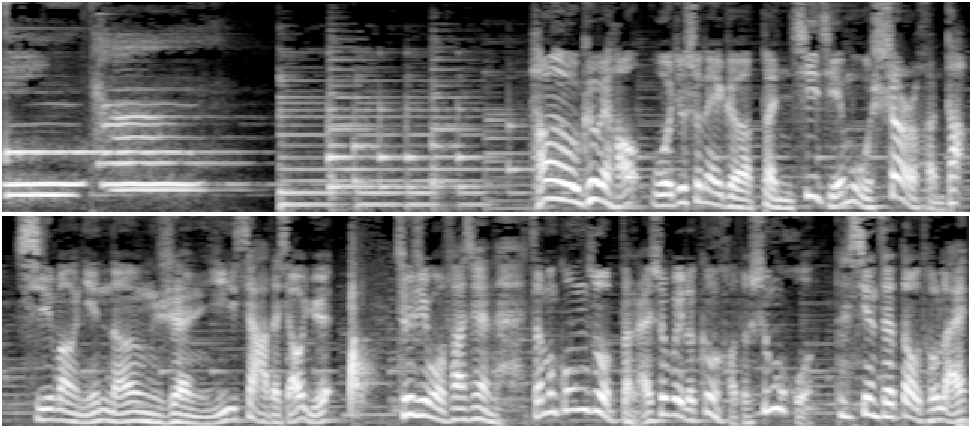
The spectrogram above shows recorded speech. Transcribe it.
厅堂。Hello，各位好，我就是那个本期节目事儿很大，希望您能忍一下的小雨。最近我发现呢，咱们工作本来是为了更好的生活，但现在到头来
